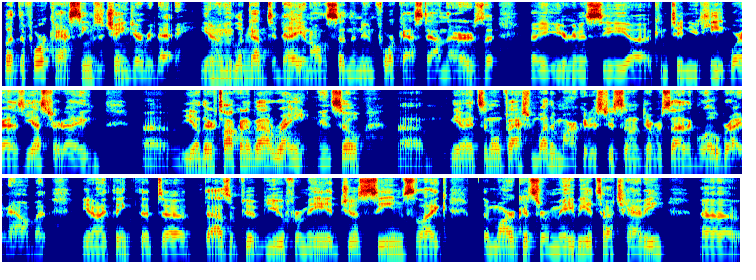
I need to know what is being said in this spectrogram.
but the forecast seems to change every day. You know, mm-hmm. you look up mm-hmm. today, and all of a sudden the noon forecast down there is that uh, you're going to see uh, continued heat, whereas yesterday, uh, you know, they're talking about rain, and so uh, you know, it's an old-fashioned weather market. It's just on a different side of the globe right now. But you know, I think that uh, thousand foot view for me, it just seems like the markets are maybe a touch heavy. Uh,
